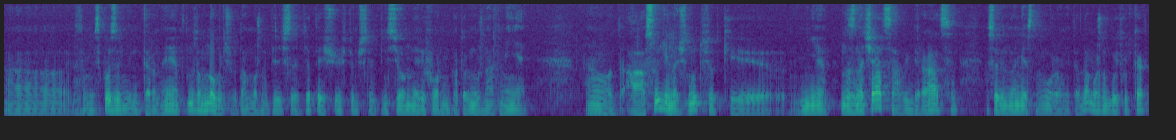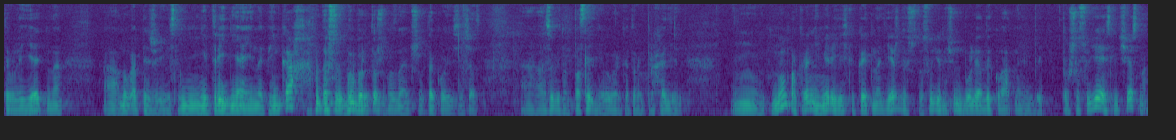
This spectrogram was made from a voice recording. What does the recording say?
там, использование интернета, ну там много чего там можно перечислять. Это еще и в том числе пенсионные реформы, которые нужно отменять. Вот. А судьи начнут все-таки не назначаться, а выбираться, особенно на местном уровне. Тогда можно будет хоть как-то влиять на, а, ну опять же, если не три дня и на пеньках, потому что выборы тоже мы знаем, что такое сейчас, а, особенно последние выборы, которые проходили. Ну, по крайней мере, есть какая-то надежда, что судьи начнут более адекватными быть. Потому что судья, если честно,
